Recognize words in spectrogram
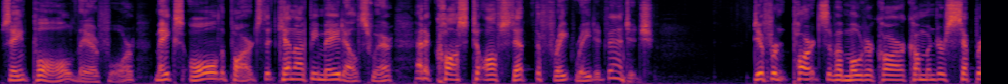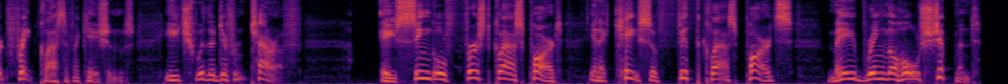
St. Paul, therefore, makes all the parts that cannot be made elsewhere at a cost to offset the freight rate advantage. Different parts of a motor car come under separate freight classifications, each with a different tariff. A single first class part in a case of fifth class parts may bring the whole shipment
